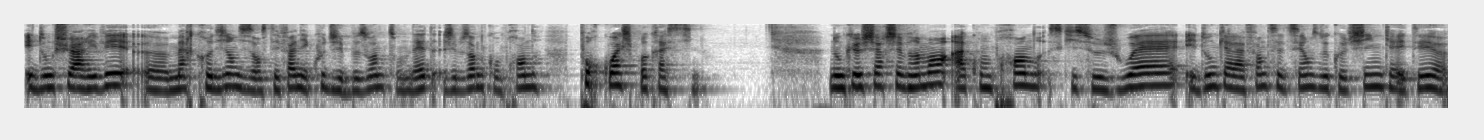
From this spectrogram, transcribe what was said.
Et donc je suis arrivée euh, mercredi en disant Stéphane, écoute, j'ai besoin de ton aide, j'ai besoin de comprendre pourquoi je procrastine. Donc euh, je cherchais vraiment à comprendre ce qui se jouait et donc à la fin de cette séance de coaching qui a été euh,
